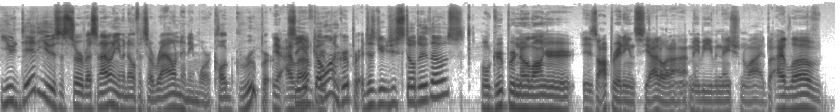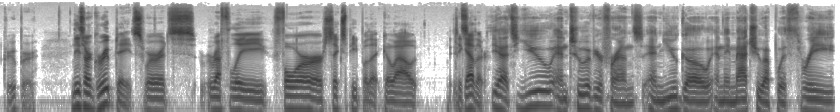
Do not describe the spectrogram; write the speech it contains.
you did use a service, and I don't even know if it's around anymore, called Grouper. Yeah, I so you love go on Grouper. Grouper. Does you, you still do those? Well, Grouper no longer is operating in Seattle, uh, maybe even nationwide. But I love Grouper. These are group dates where it's roughly four or six people that go out together. Yeah, it's you and two of your friends, and you go and they match you up with three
